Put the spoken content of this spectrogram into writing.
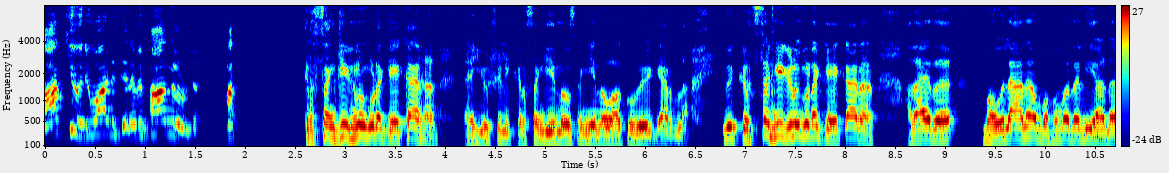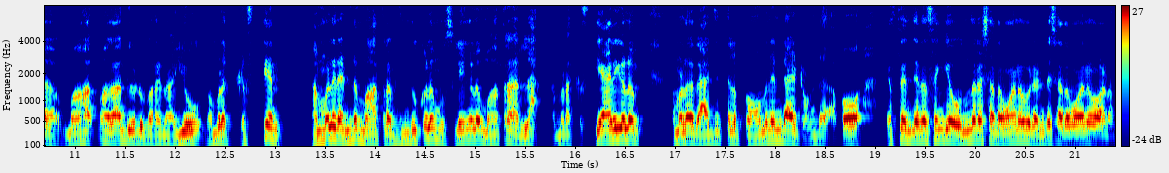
ബാക്കി ഒരുപാട് ജനവിഭാഗങ്ങളുണ്ട്. ക്രിസംഖ്യകളും കൂടെ കേൾക്കാനാണ്. ഞാൻ യൂഷ്വലി ക്രിസംഖ്യെന്നോ സംഖ്യെന്നോ വാക്ക് ഉപയോഗിക്കാറില്ല. ഇത് ക്രിസംഖ്യകളും കൂടെ കേൾക്കാനാണ്. അതായത് മൗലാന മുഹമ്മദ് അലിയാണ് മഹാത്മാഗാന്ധിയോട് പറയുന്നത് അയ്യോ നമ്മൾ ക്രിസ്ത്യൻ. നമ്മൾ രണ്ടും മാത്രം. ഹിന്ദുക്കളും മുസ്ലിങ്ങളും മാത്രമല്ല. നമ്മുടെ ക്രിസ്ത്യാനികളും നമ്മുടെ രാജ്യത്തിൽ പ്രോമിനന്റ് ആയിട്ടുണ്ട്. അപ്പോൾ ക്രിസ്ത്യൻ ജനസംഖ്യ ഒന്നര ശതമാനവും രണ്ട് ശതമാനവുമാണ്.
